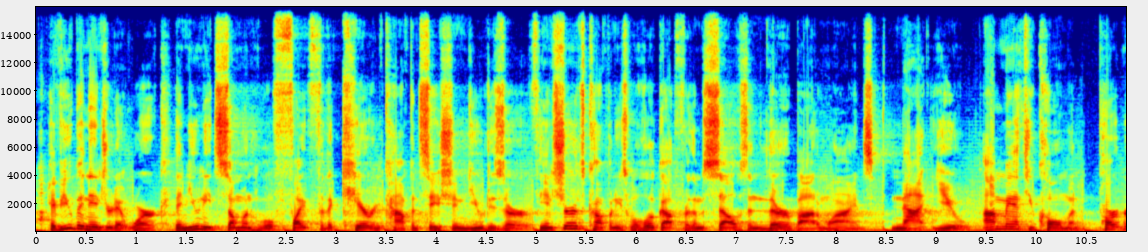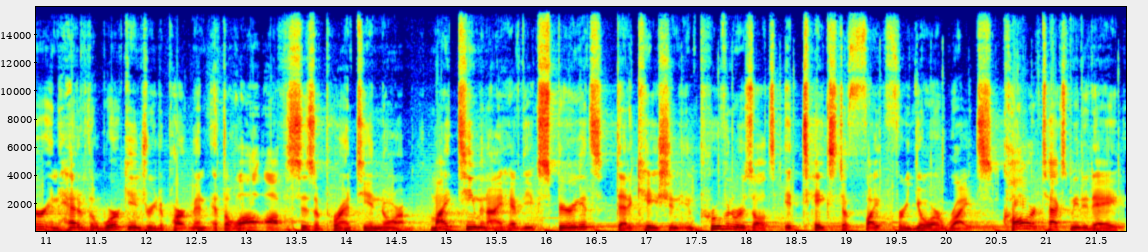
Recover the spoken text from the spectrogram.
Have you been injured at work? Then you need someone who will fight for the care and compensation you deserve. The insurance companies will look out for themselves and their bottom lines, not you. I'm Matthew Coleman, partner and head of the work injury department at the law offices of Parente and Norem. My team and I have the experience, dedication, and proven results it takes to fight for your rights. Call or text me today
